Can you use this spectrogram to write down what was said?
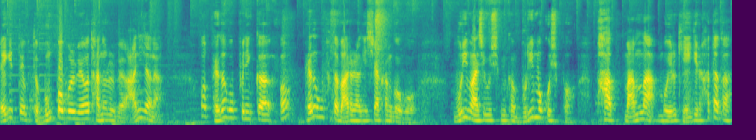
아기 때부터 문법을 배워 단어를 배워. 아니잖아. 어 배가 고프니까 어? 배가 고프다 말을 하기 시작한 거고. 물이 마시고 싶으니까 물이 먹고 싶어. 밥 맘마 뭐 이렇게 얘기를 하다가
